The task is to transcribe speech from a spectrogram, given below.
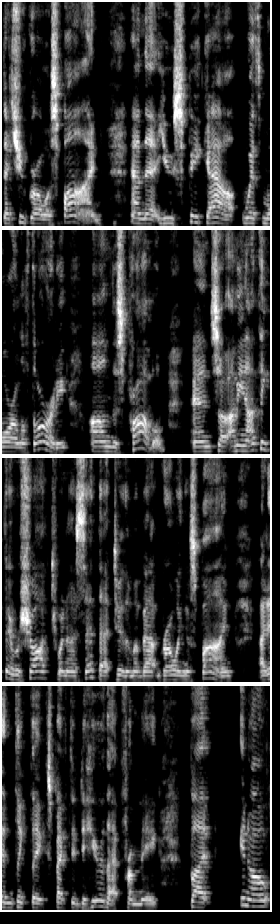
that you grow a spine and that you speak out with moral authority on this problem. And so, I mean, I think they were shocked when I said that to them about growing a spine. I didn't think they expected to hear that from me. But, you know,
